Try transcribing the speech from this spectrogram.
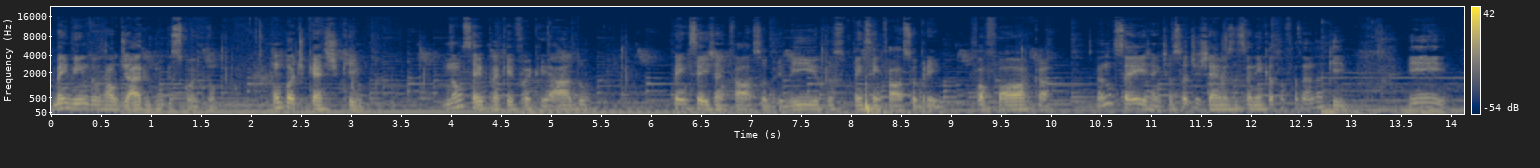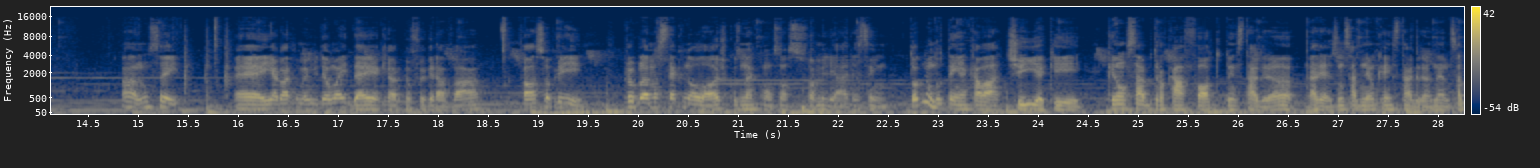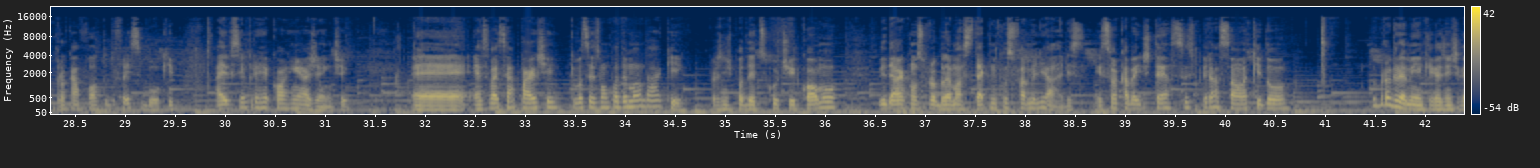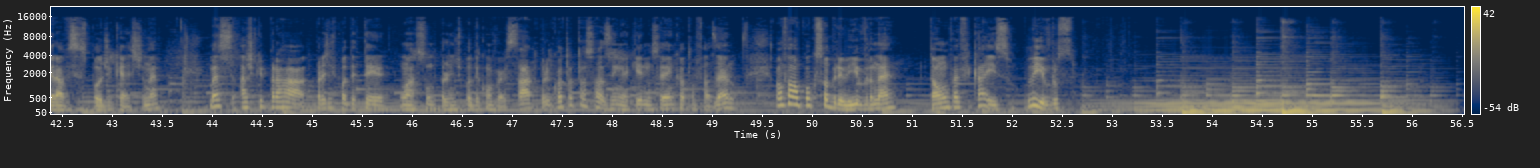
Bem-vindos ao Diário de um Biscoito, um podcast que não sei para que foi criado. Pensei já em falar sobre livros, pensei em falar sobre fofoca. Eu não sei, gente, eu sou de gêmeos, não sei nem o que eu tô fazendo aqui. E. Ah, não sei. É, e agora também me deu uma ideia que a hora que eu fui gravar, falar sobre problemas tecnológicos, né, com os nossos familiares, assim. Todo mundo tem aquela tia que, que não sabe trocar a foto do Instagram, aliás, não sabe nem o que é Instagram, né, não sabe trocar a foto do Facebook. Aí sempre recorrem a gente. É, essa vai ser a parte que vocês vão poder mandar aqui, pra gente poder discutir como lidar com os problemas técnicos familiares. Isso eu acabei de ter essa inspiração aqui do, do programinha que a gente grava esses podcasts, né? Mas acho que pra, pra gente poder ter um assunto pra gente poder conversar, por enquanto eu tô sozinho aqui, não sei nem o que eu tô fazendo, vamos falar um pouco sobre livro, né? Então vai ficar isso. Livros.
